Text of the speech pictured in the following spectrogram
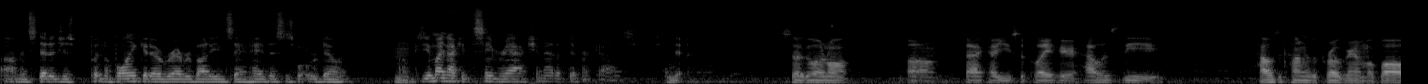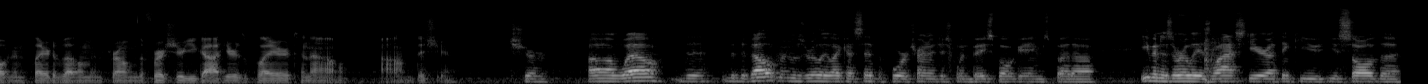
um, instead of just putting a blanket over everybody and saying, hey, this is what we're doing. Because mm. um, you might not get the same reaction out of different guys. So. Yeah. So going off um, back how you used to play here, how is the how's the kind of the program evolved in player development from the first year you got here as a player to now um, this year? Sure. Uh, well, the the development was really like I said before, trying to just win baseball games. But uh, even as early as last year, I think you you saw the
